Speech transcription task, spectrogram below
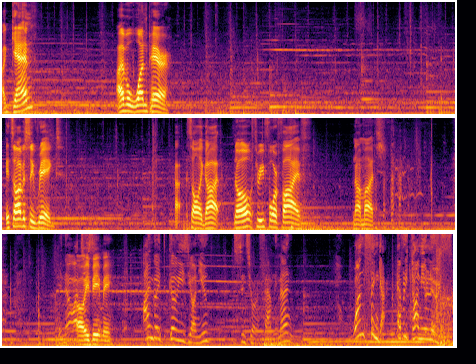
Again? I have a one pair. It's obviously rigged. Uh, that's all I got. No, three, four, five. Not much. You know oh, he beat me. I'm going to go easy on you, since you're a family man. One finger every time you lose.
